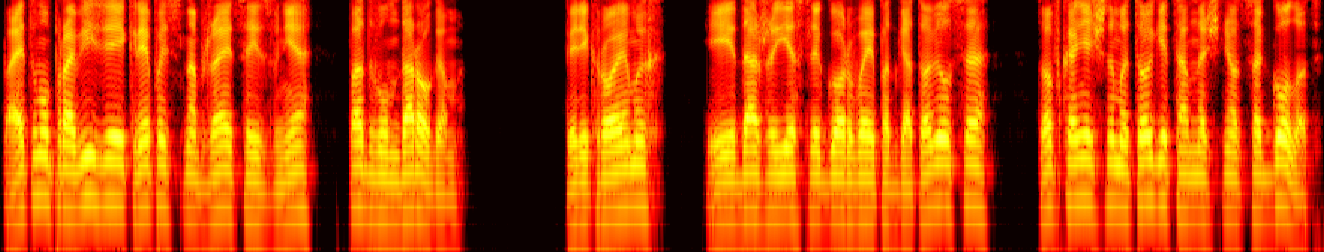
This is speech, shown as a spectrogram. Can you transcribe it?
Поэтому провизией крепость снабжается извне по двум дорогам перекроем их, и даже если Горвей подготовился, то в конечном итоге там начнется голод.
